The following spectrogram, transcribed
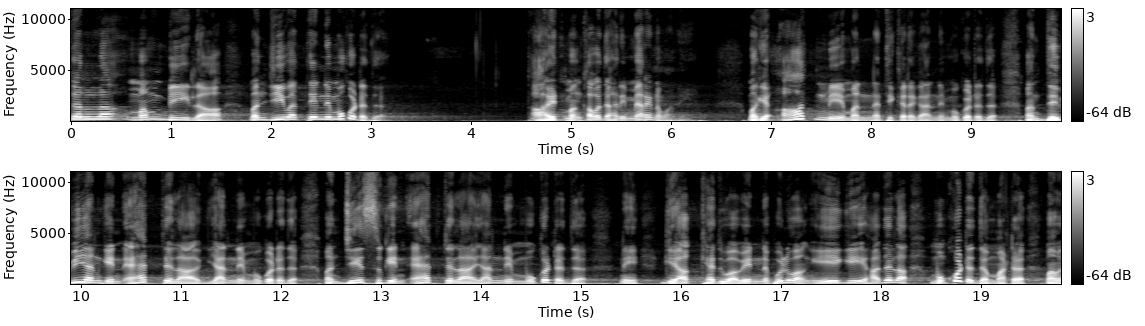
කරලා මම බීලා මං ජීවත් වෙන්නේ මොකටද? ආයෙත් මං කවදා හරි මැරෙනවනේ. මගේ ආත්මය මන් නැති කරගන්නේ මොකටද? මං දෙවියන්ගෙන් ඈත් වෙලා යන්නේ මොකටද? මං ජේසුගෙන් ඈත් වෙලා යන්නේ මොකටද? නේ ගයක් හැදුවා වෙන්න පුළුවන්. ඒ ගේ හදලා මොකටද මට මම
